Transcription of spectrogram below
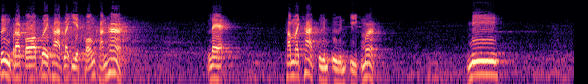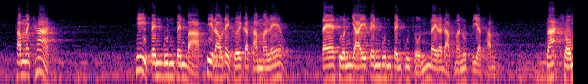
ซึ่งประกอบด้วยธาตุละเอียดของขันห้าและธรรมชาติอื่น ๆอีกมาก มีธรรมชาติที่เป็นบุญเป็นบาปที่เราได้เคยกระทำมาแล้ว แต่ส่วนใหญ่เป็นบุญเป็นกุศลในระดับมนุษยธรรม สะสม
